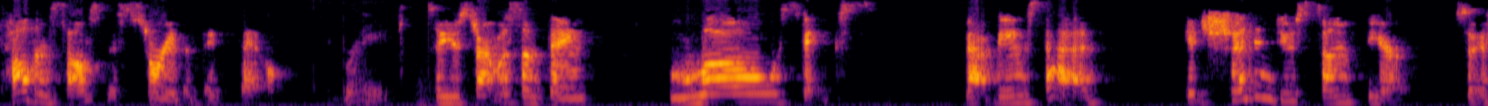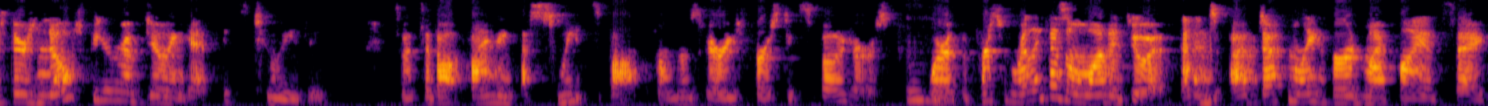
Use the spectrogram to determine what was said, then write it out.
tell themselves this story that they failed. Right. So you start with something low stakes. That being said, it should induce some fear. So if there's no fear of doing it, it's too easy. So it's about finding a sweet spot on those very first exposures mm-hmm. where the person really doesn't want to do it. And I've definitely heard my clients say,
